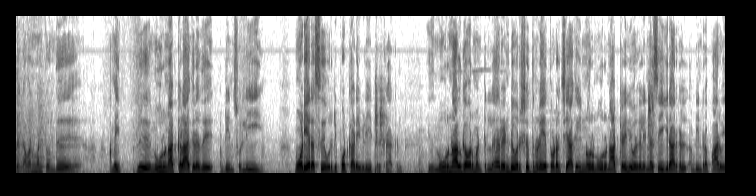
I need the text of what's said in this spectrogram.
இந்த கவர்மெண்ட் வந்து அமைத்து நூறு நாட்கள் ஆகிறது அப்படின்னு சொல்லி மோடி அரசு ஒரு ரிப்போர்ட் கார்டை வெளியிட்டிருக்கிறார்கள். இது நூறு நாள் கவர்மெண்ட்டில் ரெண்டு வருஷத்தினுடைய தொடர்ச்சியாக இன்னொரு நூறு நாட்களில் இவர்கள் என்ன செய்கிறார்கள் அப்படின்ற பார்வை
